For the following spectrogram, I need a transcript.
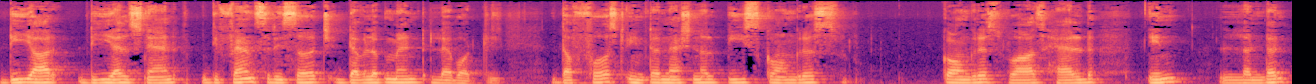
DRDL stand Defense Research Development Laboratory. The first International Peace Congress Congress was held in London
